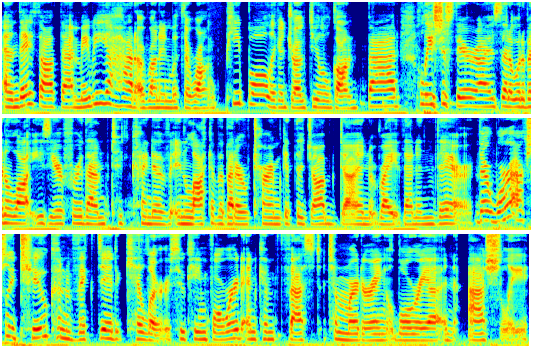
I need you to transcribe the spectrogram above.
And they thought that maybe he had a run in with the wrong people, like a drug deal gone bad. Police just theorized that it would have been a lot easier for them to kind of, in lack of a better term, get the job done right then and there. There were actually two convicted killers who came forward and confessed to murdering Lauria and Ashley,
